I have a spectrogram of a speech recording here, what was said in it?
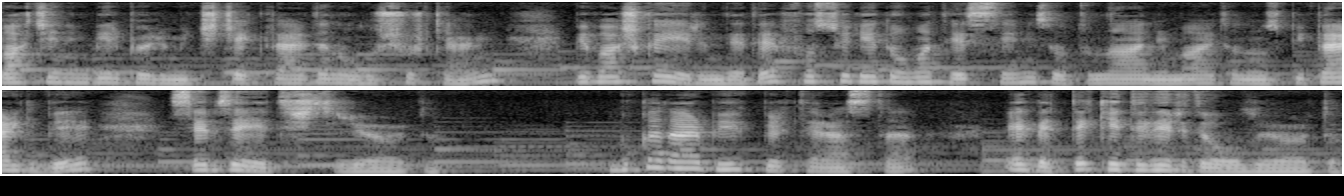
Bahçenin bir bölümü çiçeklerden oluşurken bir başka yerinde de fasulye, domates, semizotu, nane, maydanoz, biber gibi sebze yetiştiriyordu. Bu kadar büyük bir terasta elbette kedileri de oluyordu.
